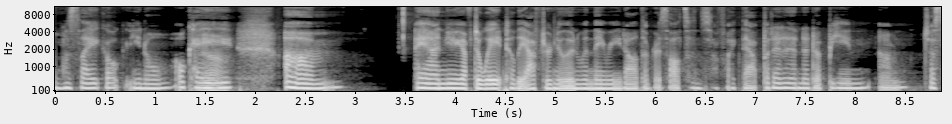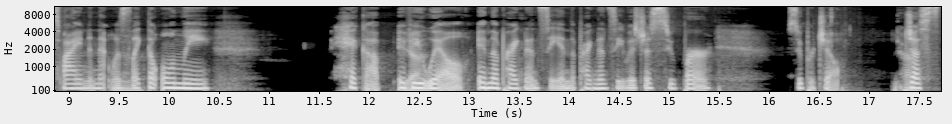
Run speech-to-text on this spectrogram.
I was like, oh, you know, okay. Um, and you have to wait till the afternoon when they read all the results and stuff like that. But it ended up being um, just fine, and that was like the only hiccup, if Yeah. you will, in the pregnancy. And the pregnancy was just super, super chill, Yeah. just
